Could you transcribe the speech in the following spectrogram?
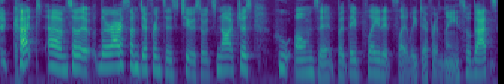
cut. Um, so there are some differences too. So it's not just who owns it, but they played it slightly differently. So that's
